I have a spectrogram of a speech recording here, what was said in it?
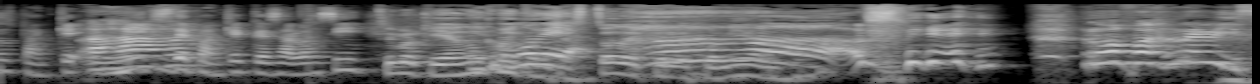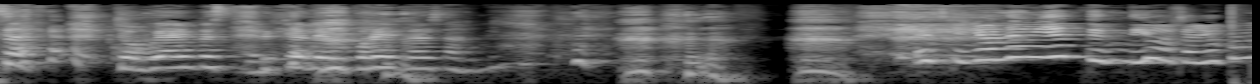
esos panqueques, Ajá, mix de panqueques, algo así. Sí, porque ya nunca me de, contestó de, qué le ponían. "Ah", sí. Ro, va a revisar. Yo voy a investigar qué le ponen a esa. Es que yo no había entendido, o sea, yo como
